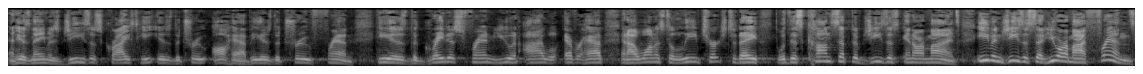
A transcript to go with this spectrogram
and his name is Jesus Christ. He is the true Ahab. He is the true friend. He is the greatest friend you and I will ever have. And I want us to leave church today with this concept of Jesus in our minds. Even Jesus said, You are my friends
